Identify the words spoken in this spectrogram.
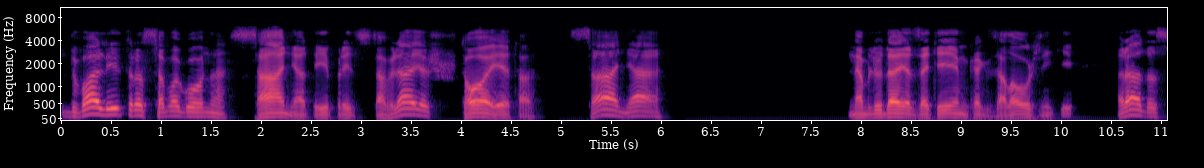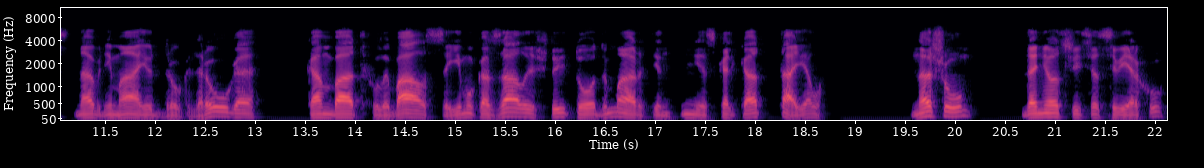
Два литра самогона. Саня, ты представляешь, что это? Саня! Наблюдая за тем, как заложники радостно обнимают друг друга, комбат улыбался, ему казалось, что и тот Мартин несколько оттаял. На шум, донесшийся сверху,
